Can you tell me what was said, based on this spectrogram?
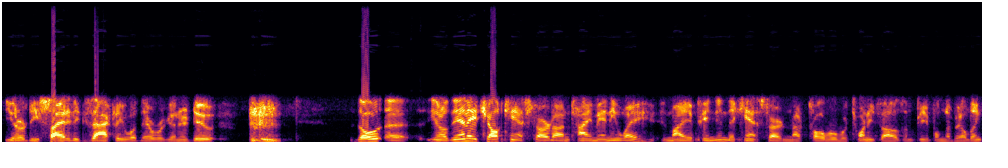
you know decided exactly what they were going to do though uh, you know the NHL can't start on time anyway. In my opinion, they can't start in October with twenty thousand people in the building.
